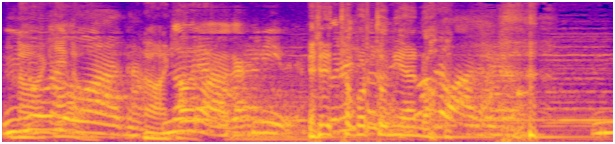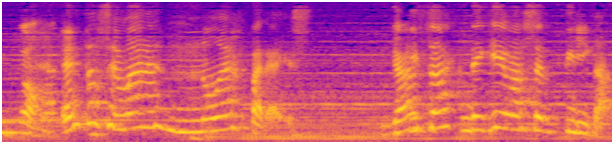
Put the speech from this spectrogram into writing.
No, No, lo no. haga. No, no. Lo haga. en esta oportunidad No lo no. hagas. No. Esta semana no es para eso. ¿Ya? Quizás de qué va a ser tildado.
